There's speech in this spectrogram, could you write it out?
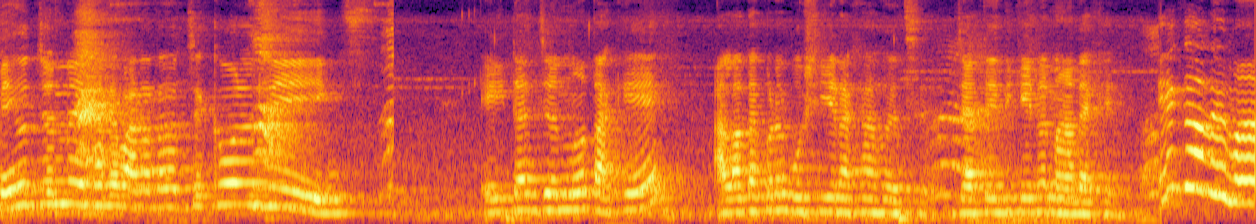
মেহুর জন্য এখানে বানানো হচ্ছে কোল্ড ড্রিঙ্কস। এইটার জন্য তাকে আলাদা করে বসিয়ে রাখা হয়েছে, যাতে এদিকে এটা না দেখে। এ খাবে মা,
